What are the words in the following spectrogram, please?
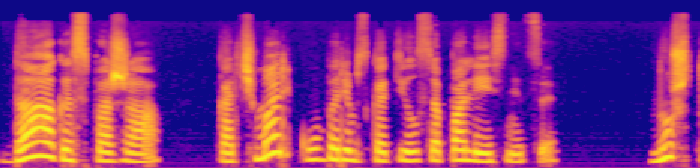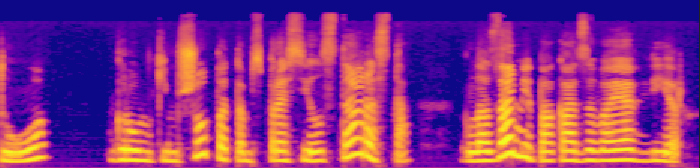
«Да, госпожа!» Корчмарь кубарем скатился по лестнице. «Ну что?» – громким шепотом спросил староста, глазами показывая вверх.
